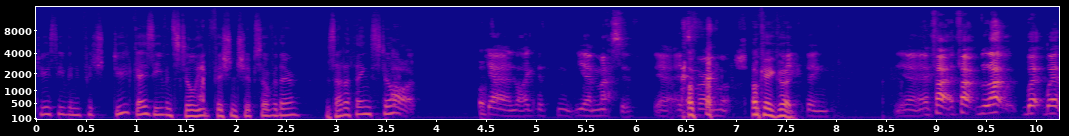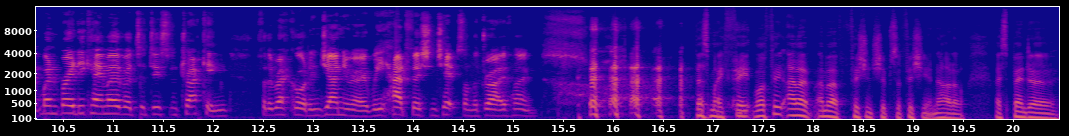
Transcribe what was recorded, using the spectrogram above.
Do you guys even fish? Do you guys even still eat fish and chips over there? Is that a thing still? Oh, yeah, like yeah, massive. Yeah, it's oh, very much Okay, a good. big thing. Yeah, in fact, in fact, when, when Brady came over to do some tracking for the record in January, we had fish and chips on the drive home. That's my fate. Well, I'm a I'm a fish and chips aficionado. I spent a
